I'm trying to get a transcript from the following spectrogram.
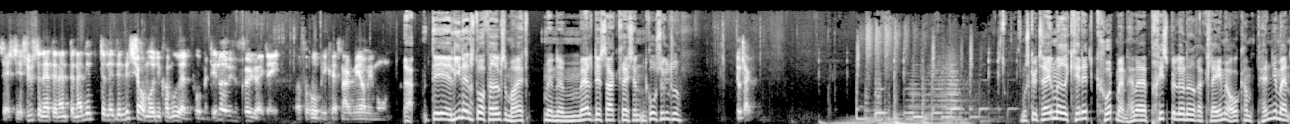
Så jeg, jeg synes, den er, den, er, den, er lidt, den, er, den er en lidt sjov måde, de kommer ud af det på, men det er noget, vi forfølger i dag, og forhåbentlig kan snakke mere om i morgen. Ja, det ligner en stor fadelse mig, men øh, med alt det sagt, Christian, en god cykeltur. Jo, tak. Nu skal vi tale med Kenneth Kortmann. Han er prisbelønnet reklame- og kampagnemand.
